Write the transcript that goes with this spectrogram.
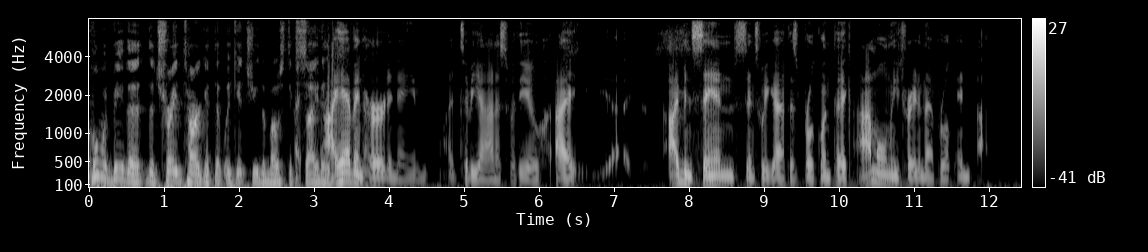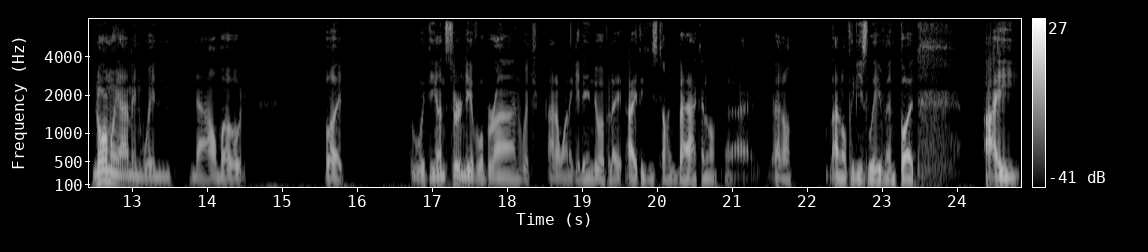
who would be the the trade target that would get you the most excited? I, I haven't heard a name, uh, to be honest with you. I I've been saying since we got this Brooklyn pick, I'm only trading that Brooklyn. And normally I'm in win now mode, but with the uncertainty of LeBron, which I don't want to get into it, but I, I think he's coming back. I don't, I, I don't, I don't think he's leaving. But I,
